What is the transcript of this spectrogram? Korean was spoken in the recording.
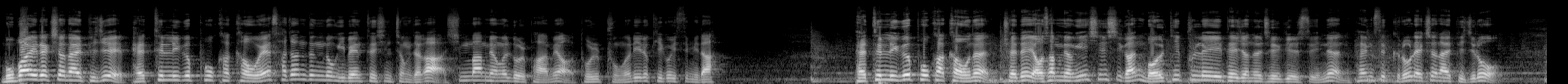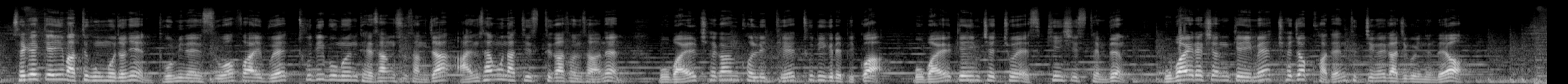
모바일 액션 RPG 배틀리그 for kakao의 사전 등록 이벤트 신청자가 10만 명을 돌파하며 돌풍을 일으키고 있습니다. 배틀리그 for kakao는 최대 6명이 실시간 multiplay 대전을 즐길 수 있는 횡스크롤 액션 RPG로 세계 게임 아트 공모전인 Dominance War 5의 2D 부문 대상 수상자 안상훈 아티스트가 선사하는 모바일 최강 quality의 2D 그래픽과 모바일 게임 최초의 스킨 시스템 등 모바일 액션 게임의 최적화된 특징을 가지고 있는데요.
